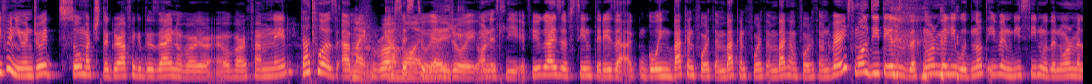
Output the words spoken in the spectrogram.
Even you enjoyed so much the graphic design of our of our thumbnail. That was a My- process on, to like- enjoy, honestly. If you guys have seen Teresa going back and forth and back and forth and back and forth on very small details that normally would not even be seen with a normal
